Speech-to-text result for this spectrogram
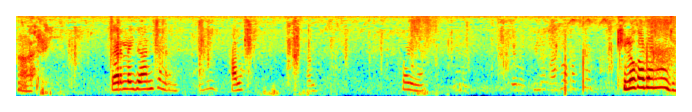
હા. ઘરે લઈ જવાની છે ને? હાલો. પડી કિલો કાઢવાનું છે?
